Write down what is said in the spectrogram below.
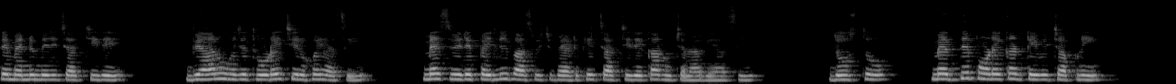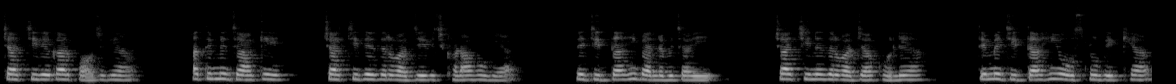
ਤੇ ਮੈਨੂੰ ਮੇਰੀ ਚਾਚੀ ਦੇ ਵਿਆਹ ਨੂੰ ਹਜੇ ਥੋੜ੍ਹਾ ਹੀ ਚਿਰ ਹੋਇਆ ਸੀ। ਮੈਂ ਸਵੇਰੇ ਪਹਿਲੀ ਬੱਸ ਵਿੱਚ ਬੈਠ ਕੇ ਚਾਚੀ ਦੇ ਘਰ ਨੂੰ ਚਲਾ ਗਿਆ ਸੀ। ਦੋਸਤੋ, ਮੈਂ ਅੱਧੇ ਪੌਣੇ ਘੰਟੇ ਵਿੱਚ ਆਪਣੀ ਚਾਚੀ ਦੇ ਘਰ ਪਹੁੰਚ ਗਿਆ ਅਤੇ ਮੈਂ ਜਾ ਕੇ ਚਾਚੀ ਦੇ ਦਰਵਾਜ਼ੇ ਵਿੱਚ ਖੜਾ ਹੋ ਗਿਆ ਤੇ ਜਿੱਦਾਂ ਹੀ ਬੈਲ ਵਜਾਈ, ਚਾਚੀ ਨੇ ਦਰਵਾਜ਼ਾ ਖੋਲ੍ਹਿਆ ਤੇ ਮੈਂ ਜਿੱਦਾਂ ਹੀ ਉਸ ਨੂੰ ਵੇਖਿਆ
